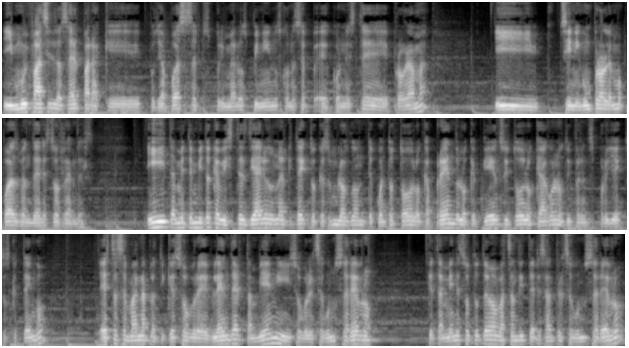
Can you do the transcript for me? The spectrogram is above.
y muy fácil de hacer para que pues ya puedas hacer tus primeros pininos con, ese, eh, con este programa y sin ningún problema puedas vender estos renders. Y también te invito a que visites Diario de un Arquitecto, que es un blog donde te cuento todo lo que aprendo, lo que pienso y todo lo que hago en los diferentes proyectos que tengo. Esta semana platiqué sobre Blender también y sobre el segundo cerebro, que también es otro tema bastante interesante, el segundo cerebro.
